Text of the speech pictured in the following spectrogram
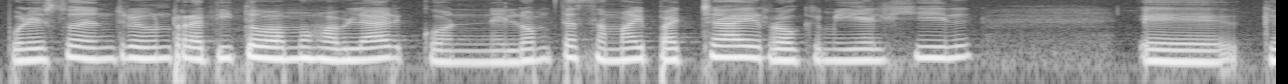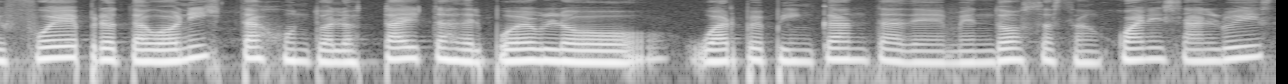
Por eso dentro de un ratito vamos a hablar con el Omta Samay Pachay, Roque Miguel Gil, eh, que fue protagonista junto a los taitas del pueblo Huarpe Pincanta de Mendoza, San Juan y San Luis,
